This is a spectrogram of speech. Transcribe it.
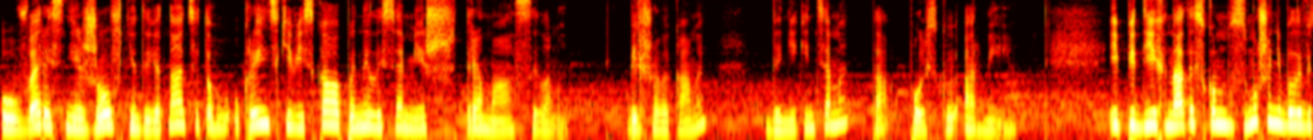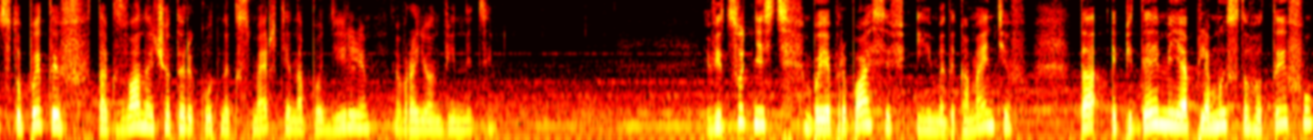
У вересні жовтні 19-го українські війська опинилися між трьома силами більшовиками, денікінцями та польською армією. І під їх натиском змушені були відступити в так званий чотирикутник смерті на Поділлі в район Вінниці. Відсутність боєприпасів і медикаментів та епідемія плямистого тифу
